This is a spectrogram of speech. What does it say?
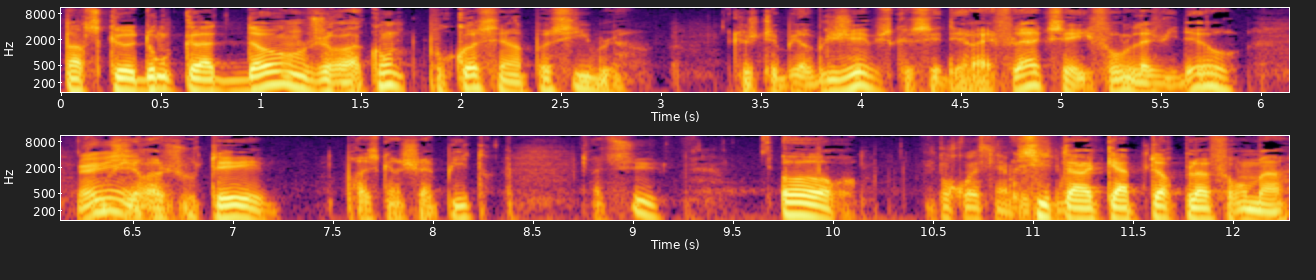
Parce que donc là-dedans, je raconte pourquoi c'est impossible. Que j'étais bien obligé, puisque c'est des réflexes et ils font de la vidéo. Oui, Donc oui. J'ai rajouté presque un chapitre là-dessus. Or, Pourquoi si tu as un capteur plein format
